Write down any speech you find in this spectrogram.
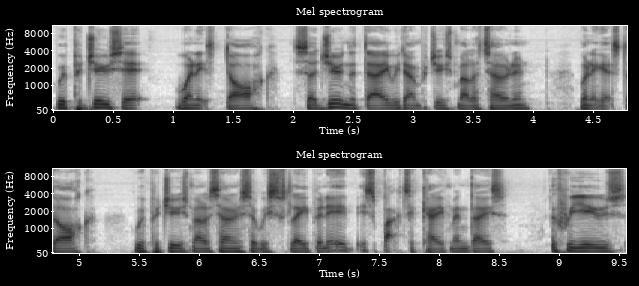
we produce it when it's dark. So during the day, we don't produce melatonin. When it gets dark, we produce melatonin, so we sleep. And it, it's back to caveman days. If we use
